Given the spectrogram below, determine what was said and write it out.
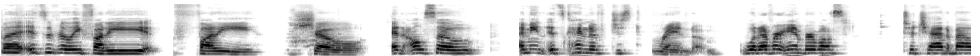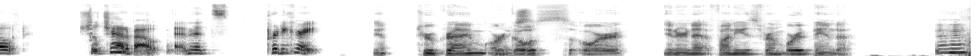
but it's a really funny, funny show. And also, I mean, it's kind of just random. Whatever Amber wants to chat about, she'll chat about. And it's pretty great. Yeah. True crime or Nice. ghosts or internet funnies from Bored Panda. Mm-hmm.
